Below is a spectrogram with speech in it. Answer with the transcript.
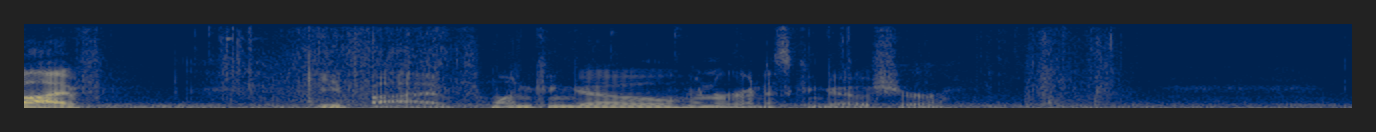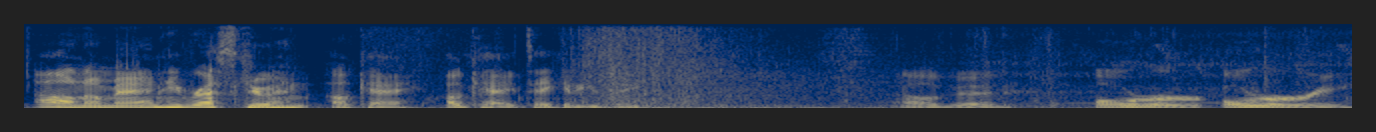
Five. Keep five. One can go, and Ruinous can go, sure. I don't know, man. He rescuing. Okay. Okay, take it easy. Oh, good. Orr orrery.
